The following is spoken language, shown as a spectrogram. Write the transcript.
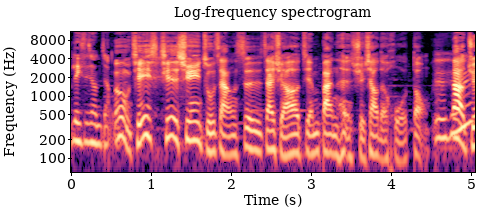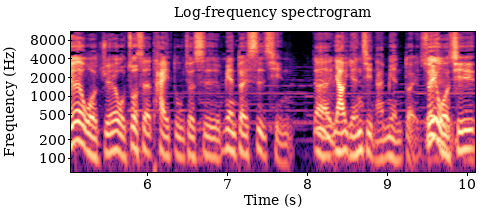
类似像这样。嗯，其实其实训育组长是在学校兼办学校的活动。嗯，那觉得我觉得我做事的态度就是面对事情呃要严谨来面对，所以我其实。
